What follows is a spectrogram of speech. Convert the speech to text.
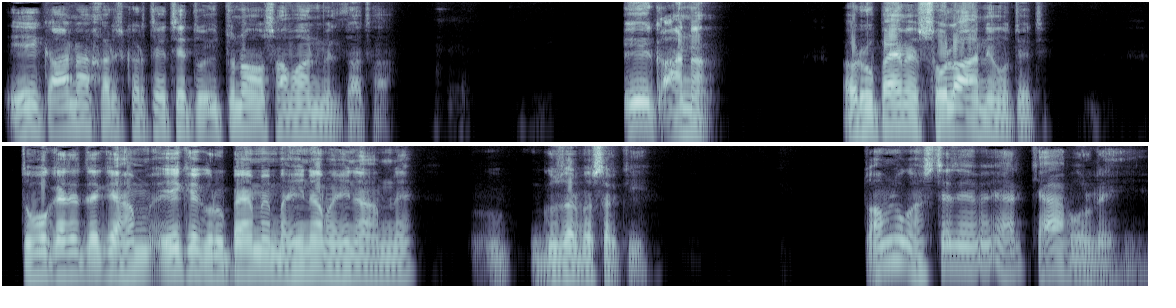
ایک آنا خرچ کرتے تھے تو اتنا سامان ملتا تھا۔ ایک آنا اور روپے میں سولہ آنے ہوتے تھے۔ تو وہ کہتے تھے کہ ہم ایک ایک روپے میں مہینہ مہینہ ہم نے گزر بسر کی۔ تو ہم لوگ ہنستے تھے یار کیا بول رہے ہیں؟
